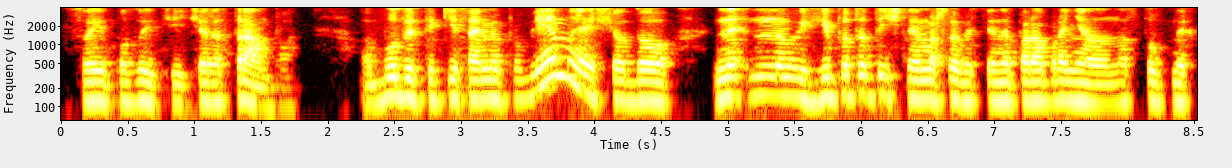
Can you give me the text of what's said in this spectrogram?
свої позиції через Трампа, будуть такі самі проблеми щодо не, ну, гіпотетичної можливості непереобрання на наступних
